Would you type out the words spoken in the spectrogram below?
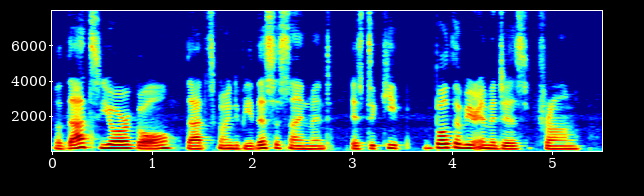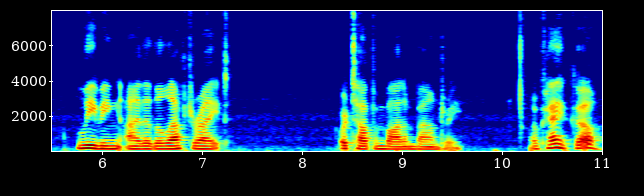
So that's your goal. That's going to be this assignment is to keep both of your images from leaving either the left, right, or top and bottom boundary. Okay, go.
